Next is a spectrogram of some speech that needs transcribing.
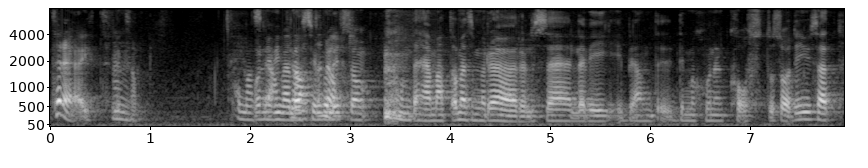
träigt. Mm. Liksom. Om man ska och när vi pratar nu också om, om det här med att, som rörelse eller vi, ibland dimensionen kost och så. Det är ju så att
